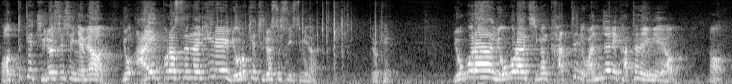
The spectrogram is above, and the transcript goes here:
어떻게 줄였을 수 있냐면 요 i 플러스는 1을 요렇게 줄였을 수 있습니다. 이렇게 요거랑 요거랑 지금 같은 완전히 같은 의미예요. 어.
